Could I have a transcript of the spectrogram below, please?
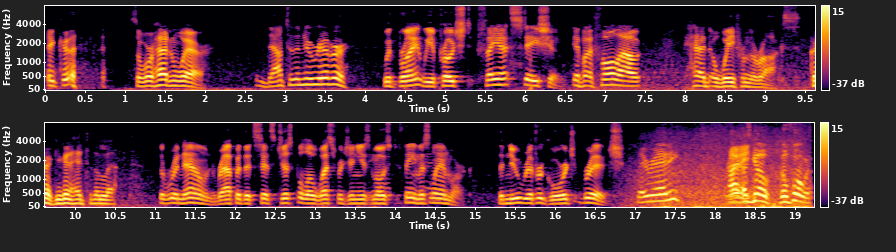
Okay, good. So we're heading where? Down to the New River. With Bryant, we approached Fayette Station. If I fall out, head away from the rocks. Correct. You're going to head to the left the renowned rapid that sits just below West Virginia's most famous landmark, the New River Gorge Bridge. They ready? ready? All right, let's go. Go forward.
